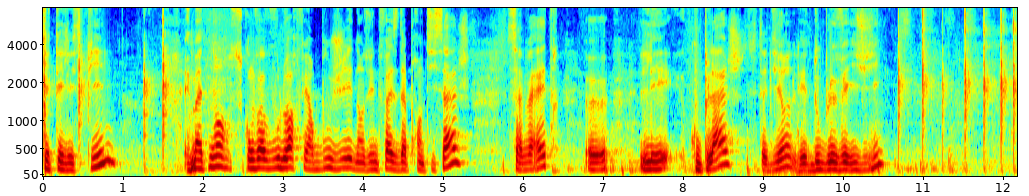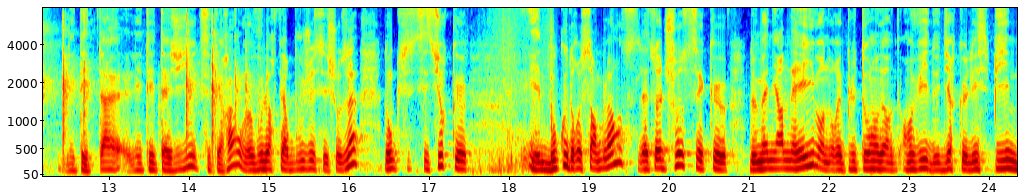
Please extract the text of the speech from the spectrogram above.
qui étaient les spins. Et maintenant, ce qu'on va vouloir faire bouger dans une phase d'apprentissage, ça va être euh, les couplages, c'est-à-dire les WIJ, les θ, les J, etc. On va vouloir faire bouger ces choses-là. Donc c'est sûr que il y a beaucoup de ressemblances. La seule chose, c'est que de manière naïve, on aurait plutôt envie de dire que les spins,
